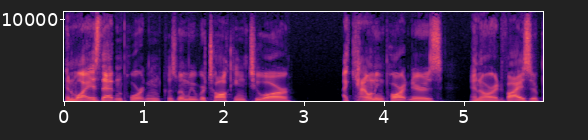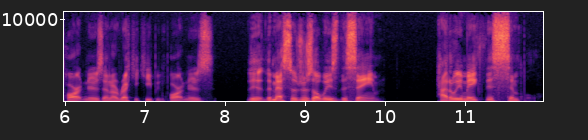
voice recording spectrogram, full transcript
And why is that important? Because when we were talking to our accounting partners, and our advisor partners and our record keeping partners, the, the message was always the same. How do we make this simple?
